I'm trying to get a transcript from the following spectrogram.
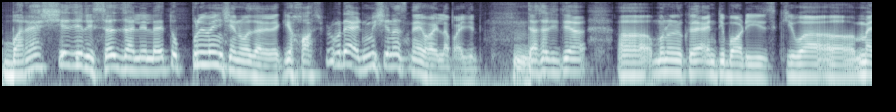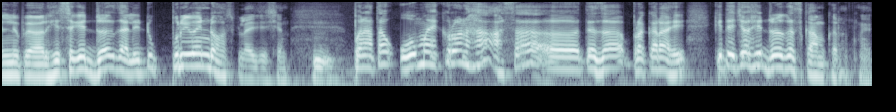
बऱ्याचशे जे रिसर्च झालेला आहे तो प्रिव्हेन्शनवर झालेला आहे की हॉस्पिटलमध्ये ॲडमिशनच नाही व्हायला पाहिजेत त्यासाठी त्या म्हणून अँटीबॉडीज किंवा मॅल्न्युपेअर हे सगळे ड्रग्ज आले टू प्रिव्हेंट हॉस्पिटलायझेशन. पण आता ओमायक्रॉन हा असा त्याचा प्रकार आहे की त्याच्यावर हे ड्रगच काम करत नाहीत.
